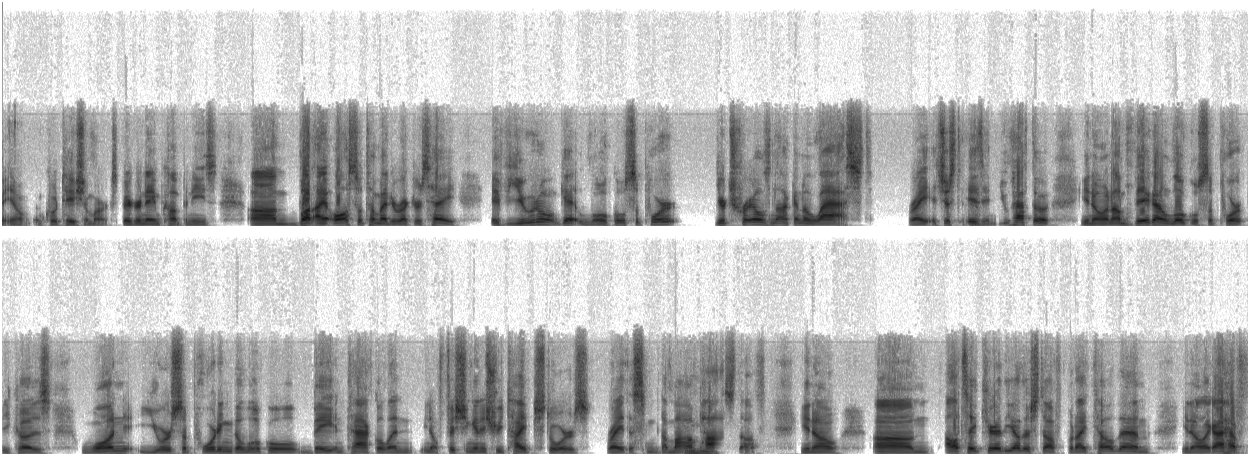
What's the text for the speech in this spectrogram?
you know in quotation marks, bigger name companies. Um, but I also tell my directors, hey, if you don't get local support, your trail's not going to last, right? It just isn't. You have to, you know, and I'm big on local support because one, you're supporting the local bait and tackle and you know fishing industry type stores, right? The the mom and Mhm. pop stuff, you know. Um, I'll take care of the other stuff, but I tell them, you know, like I have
